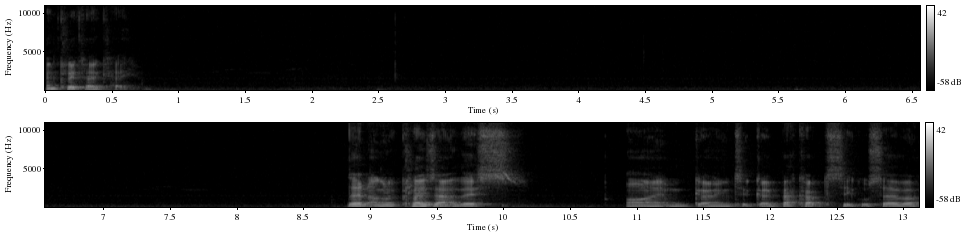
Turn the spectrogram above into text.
And click OK. Then I'm going to close out of this. I'm going to go back up to SQL Server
